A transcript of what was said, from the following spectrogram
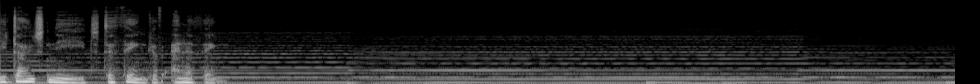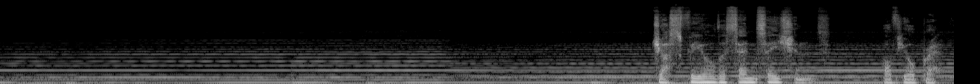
You don't need to think of anything just feel the sensations of your breath.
